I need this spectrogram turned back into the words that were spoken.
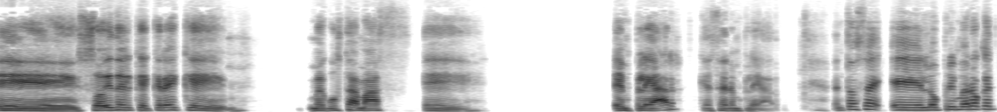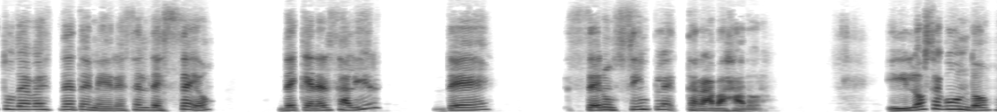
Eh, soy del que cree que me gusta más emplear que ser empleado. Entonces, eh, lo primero que tú debes de tener es el deseo de querer salir de ser un simple trabajador. Y lo segundo,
